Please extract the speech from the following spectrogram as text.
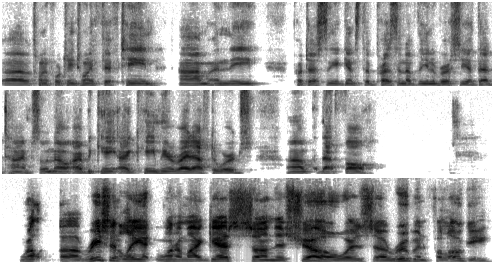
uh, 2014, 2015, um, and the protesting against the president of the university at that time. So no, I became I came here right afterwards uh, that fall? Well, uh, recently, one of my guests on this show was uh, Reuben Faloughi,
